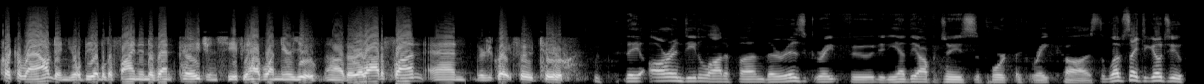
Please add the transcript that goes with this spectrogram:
click around and you'll be able to find an event page and see if you have one near you. Uh, they're a lot of fun and there's great food too. They are indeed a lot of fun. There is great food, and you have the opportunity to support a great cause. The website to go to,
